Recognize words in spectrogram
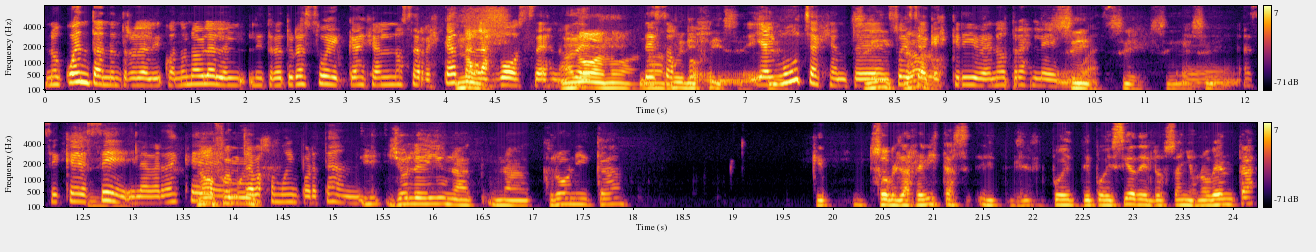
no cuentan dentro de la, cuando uno habla de la literatura sueca, en general no se rescatan las voces, ¿no? No, no, de esos muy difícil. Y hay mucha gente en Suecia que escribe en otras lenguas. Sí, sí, sí. Eh, así que sí, y la verdad es que fue un trabajo muy importante. Y yo leí una, una crónica sobre las revistas eh, de poesía de los años 90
